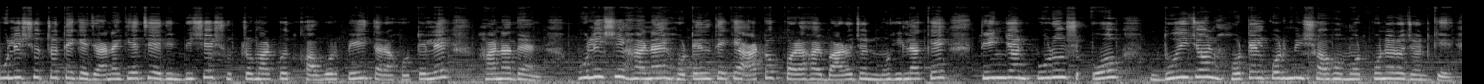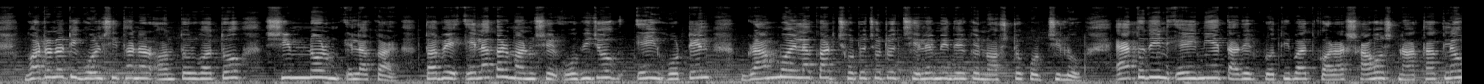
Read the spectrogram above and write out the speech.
পুলিশ সূত্র থেকে জানা গিয়েছে, এদিন বিশেষ সূত্র মারফত খবর পেয়েই তারা হোটেলে হানা দেন। পুলিশি হানায় হোটেল থেকে আটক করা হয় বারো জন মহিলাকে তিনজন পুরুষ ও দুইজন হোটেল কর্মী সহ মোট পনেরো জনকে। ঘটনাটি গলসি থানার অন্তর্গত সিমনোর এলাকার। তবে এলাকার মানুষের অভিযোগ, এই হোটেল গ্রাম্য এলাকার ছোট ছোট ছেলে মেয়েদেরকে নষ্ট করছিল। এতদিন এই নিয়ে তাদের প্রতিবাদ করার সাহস না থাকলেও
